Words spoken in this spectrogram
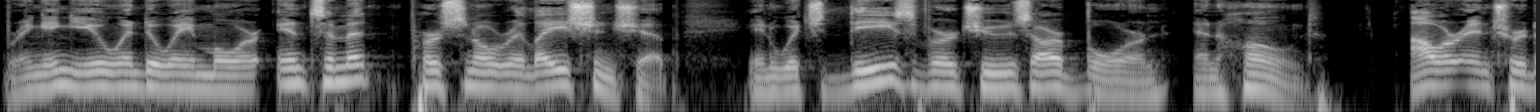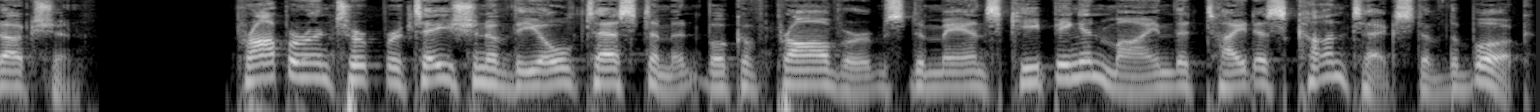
bringing you into a more intimate, personal relationship in which these virtues are born and honed. Our introduction. Proper interpretation of the Old Testament book of Proverbs demands keeping in mind the tightest context of the book.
